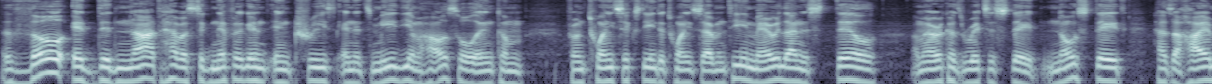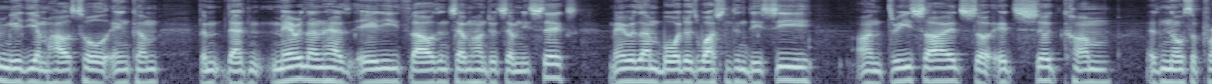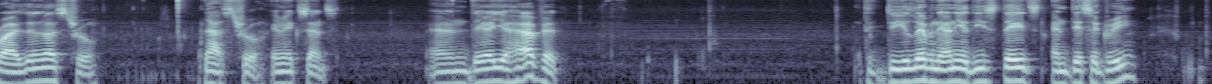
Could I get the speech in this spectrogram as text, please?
Though it did not have a significant increase in its median household income from 2016 to 2017, Maryland is still America's richest state. No state has a higher median household income than that Maryland has 80,776. Maryland borders Washington D.C. on three sides, so it should come as no surprise. And that's true. That's true. It makes sense. And there you have it. Do you live in any of these states and disagree?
